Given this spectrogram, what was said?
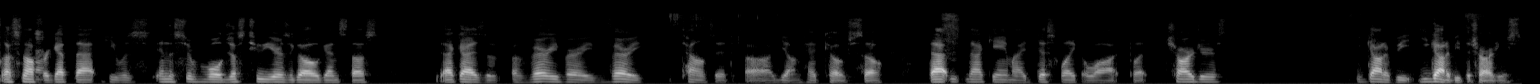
let's not forget that he was in the Super Bowl just two years ago against us. That guy's a, a very very very talented uh, young head coach. So that that game I dislike a lot. But Chargers, you gotta beat you gotta beat the Chargers.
